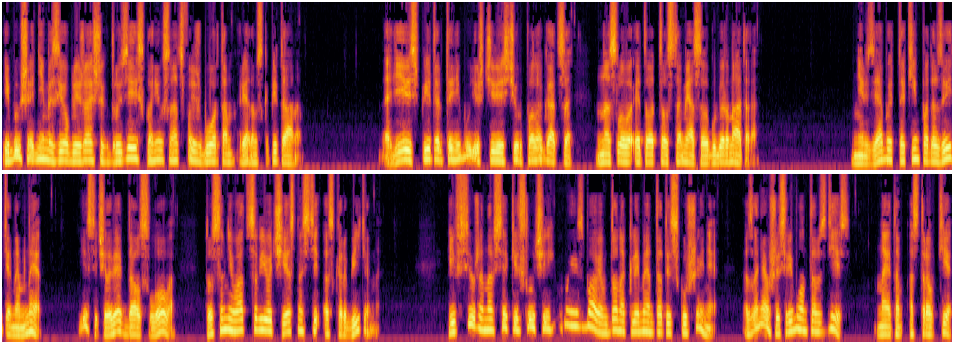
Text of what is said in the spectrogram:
и бывший одним из его ближайших друзей, склонился над фальшбортом рядом с капитаном. «Надеюсь, Питер, ты не будешь чересчур полагаться на слово этого толстомясого губернатора». «Нельзя быть таким подозрительным, Нед. Если человек дал слово, то сомневаться в его честности оскорбительно. И все же на всякий случай мы избавим Дона Климента от искушения, занявшись ремонтом здесь, на этом островке,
